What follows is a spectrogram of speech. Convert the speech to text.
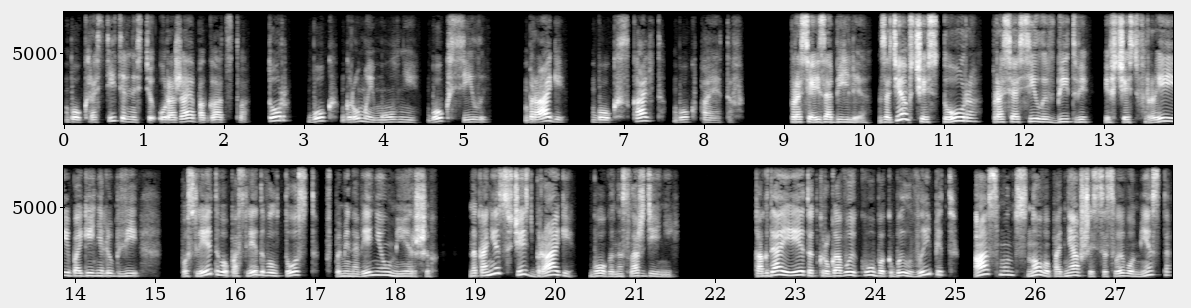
бог растительности, урожая, богатства. Тор — бог грома и молнии, бог силы. Браги — бог скальд, бог поэтов. Прося изобилия, затем в честь Тора, прося силы в битве, и в честь Фреи, богини любви, После этого последовал тост в поминовение умерших, наконец, в честь Браги, бога наслаждений. Когда и этот круговой кубок был выпит, Асмунд, снова поднявшись со своего места,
